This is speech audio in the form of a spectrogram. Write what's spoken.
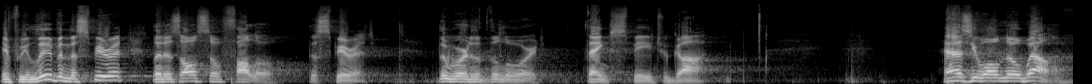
If we live in the Spirit, let us also follow the Spirit. The word of the Lord. Thanks be to God. As you all know well,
